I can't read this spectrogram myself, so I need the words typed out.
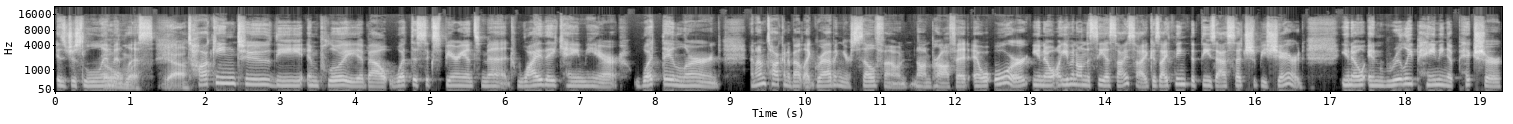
is just oh limitless. Oh yeah. Talking to the employee about what this experience meant, why they came here, what they learned. And I'm talking about like grabbing your cell phone nonprofit or, or you know, even on the CSI side, because I think that these assets should be shared, you know, and really painting a picture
